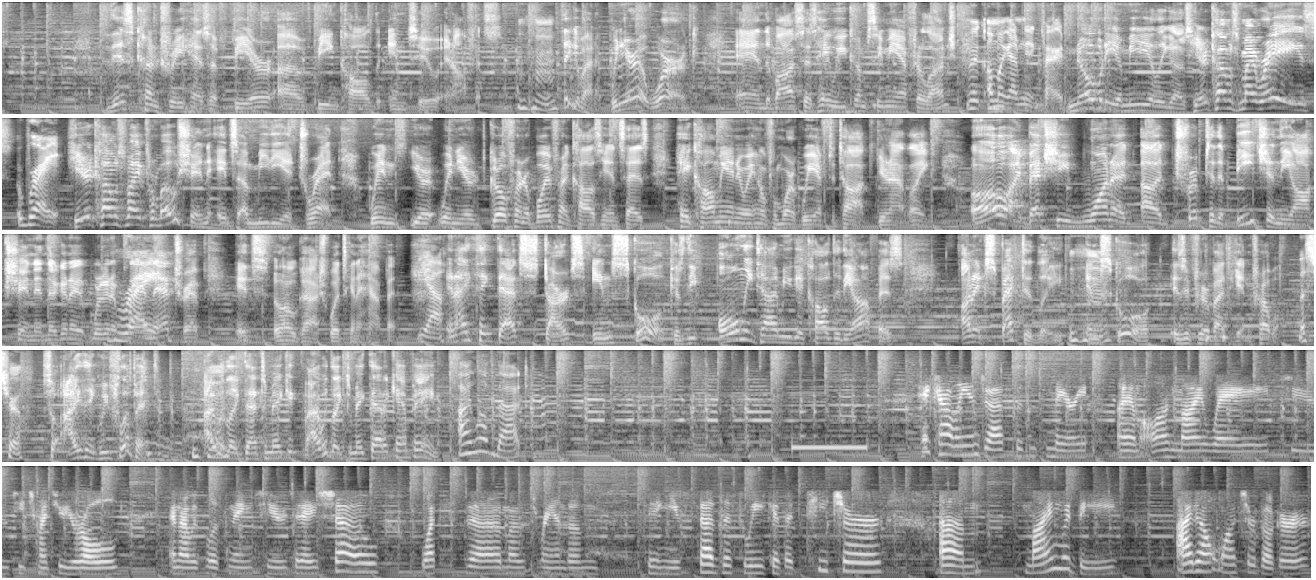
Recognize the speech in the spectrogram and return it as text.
this country has a fear of being called into an office. Mm-hmm. Think about it. When you're at work and the boss says, Hey, will you come see me after lunch? You're like, oh my God, I'm getting fired. Nobody immediately goes, Here comes my raise. Right. Here comes my promotion. It's immediate dread. When your when your girlfriend or boyfriend calls you and says, Hey, call me on your way home from work. We have to talk. You're not like, Oh, I bet she won a, a trip to the beach in the auction and they're gonna we're gonna plan Right. that trip. It's oh gosh, what's gonna happen? Yeah. And I think that starts in school because the only time you get called to the office unexpectedly Mm-hmm. in school is if you're about to get in trouble. That's true. So I think we flip it. I Mm-hmm. would like that to make it I would like to make that a campaign. I love that. Hey, Callie and Jeff, this is Mary. I am on my way to teach my two year old, and I was listening to today's show. What's the most random thing you've said this week as a teacher? Um, mine would be I don't want your booger.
